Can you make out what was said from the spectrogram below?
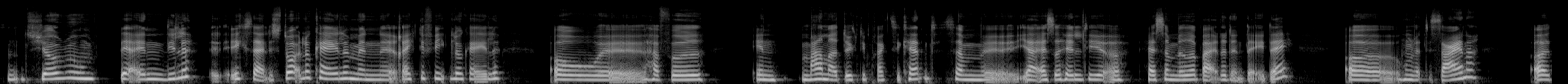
sådan, showroom. Der er en lille, øh, ikke særlig stor lokale, men øh, rigtig fint lokale. Og øh, har fået en meget, meget dygtig praktikant, som øh, jeg er så heldig at have som medarbejder den dag i dag. Og hun er designer. Og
